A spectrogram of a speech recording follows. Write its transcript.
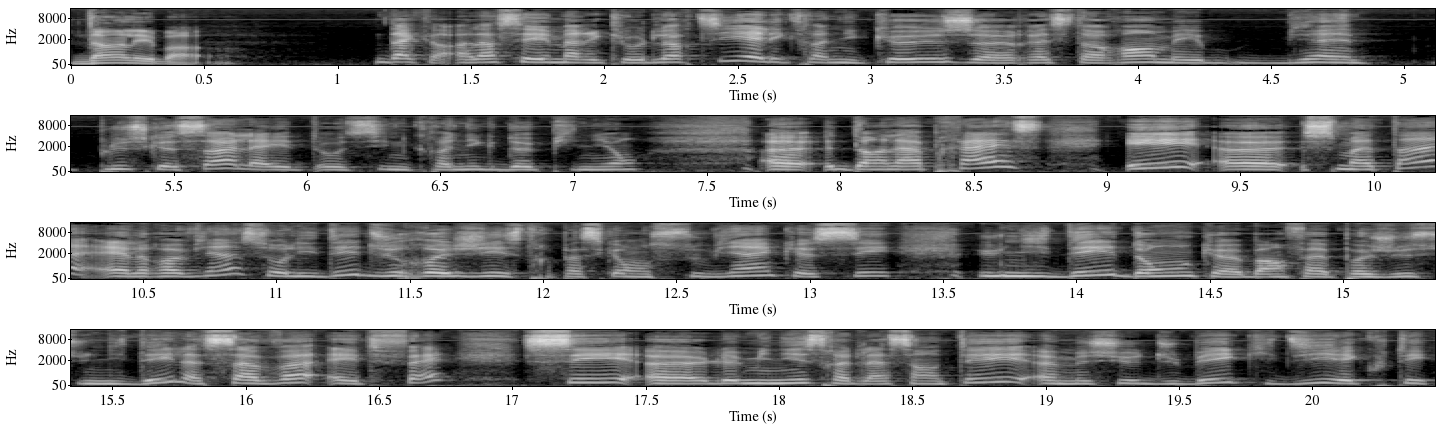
dans les bars. D'accord. Alors, c'est Marie-Claude Lortie, elle est chroniqueuse restaurant, mais bien plus que ça, elle a aussi une chronique d'opinion euh, dans la presse. Et euh, ce matin, elle revient sur l'idée du registre, parce qu'on se souvient que c'est une idée, donc, euh, ben, enfin, pas juste une idée, là, ça va être fait. C'est le ministre de la Santé, Monsieur Dubé, qui dit, écoutez,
